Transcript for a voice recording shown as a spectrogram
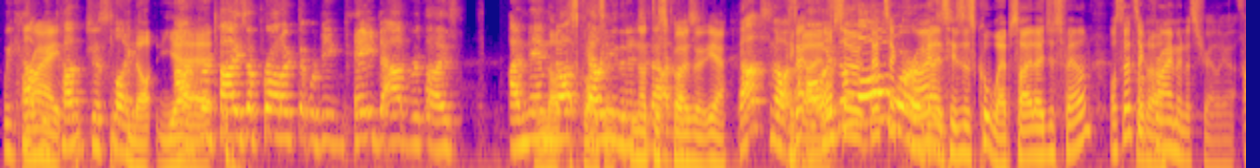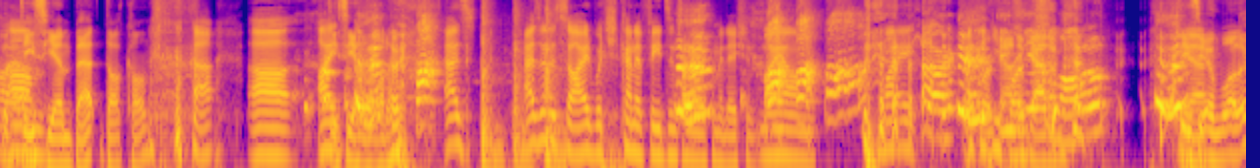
We can't Right. we can't just like Not yet. advertise a product that we're being paid to advertise. And then not not, disclose tell it. you that it's Not an ad. disclose it. Yeah. That's not that- how also, the law that's a works. crime- Guys, here's this cool website I just found. Also, that's a Hold on. crime in Australia. It's Called Um, DCMBet.com. uh, I DCM Lotto. as as an aside, which kind of feeds into my recommendation. My um my Sorry, think you broke out of- Lotto. DCM Lotto.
